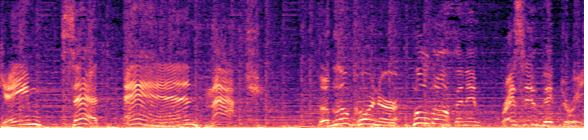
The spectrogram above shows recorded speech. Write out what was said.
Game, set, and match. The blue corner pulled off an impressive victory.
